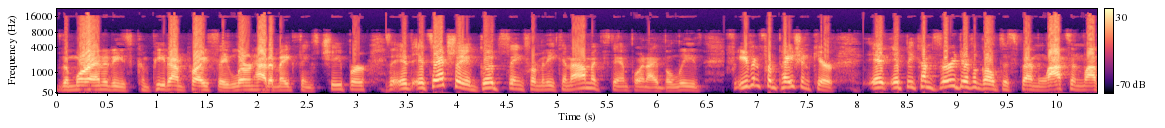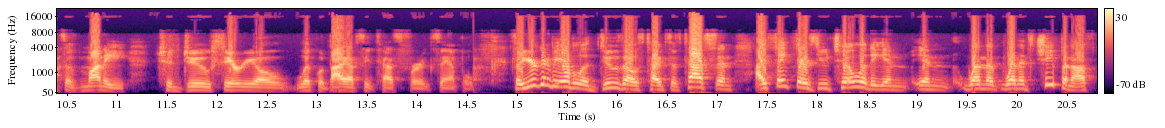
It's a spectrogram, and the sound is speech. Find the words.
the more entities compete on price, they learn how to make things cheaper. It, it's actually a good thing from an economic standpoint, I believe. Even from patient care, it, it becomes very difficult to spend lots and lots of money to do serial liquid biopsy tests, for example. So you're going to be able to do those types of tests, and I think there's utility in, in when the, when it's cheap enough,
